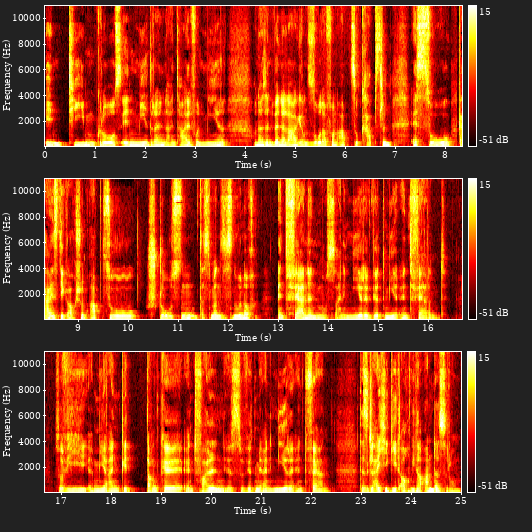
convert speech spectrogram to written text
intim, groß in mir drin, ein Teil von mir. Und dann sind wir in der Lage, uns so davon abzukapseln, es so geistig auch schon abzustoßen, dass man es nur noch entfernen muss. Eine Niere wird mir entfernt. So wie mir ein Gedanke entfallen ist, so wird mir eine Niere entfernt. Das gleiche geht auch wieder andersrum,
